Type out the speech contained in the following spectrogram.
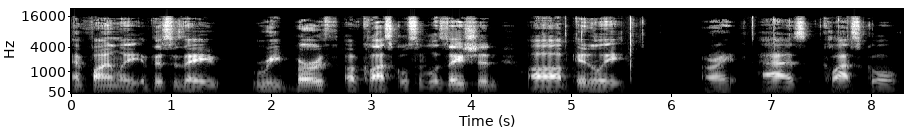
And finally, if this is a rebirth of classical civilization, um, Italy, all right, has classical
